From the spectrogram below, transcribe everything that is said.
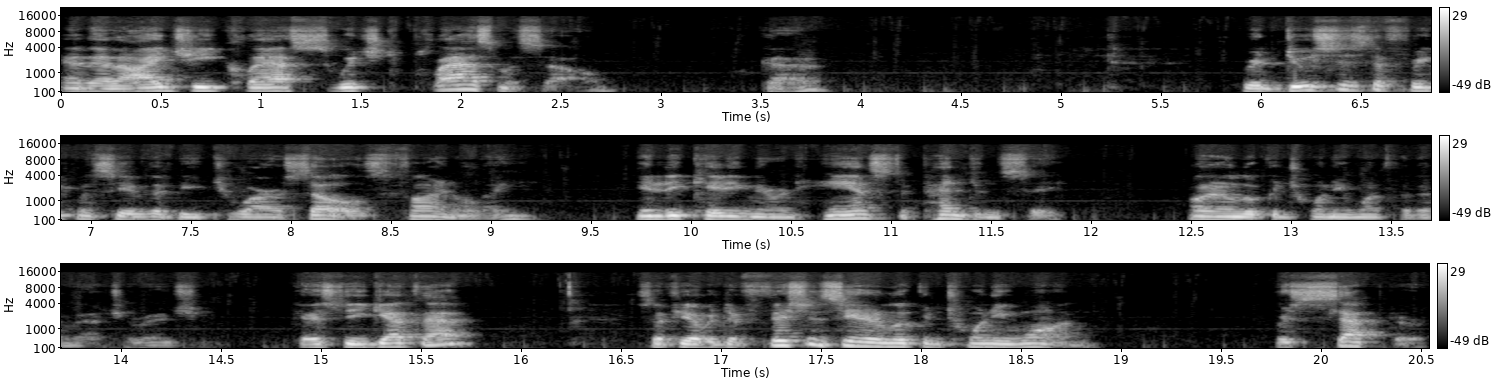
and that IG class switched plasma cell, okay, reduces the frequency of the B2R cells, finally, indicating their enhanced dependency on interleukin 21 for their maturation. Okay, so you get that? So if you have a deficiency in interleukin 21 receptor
